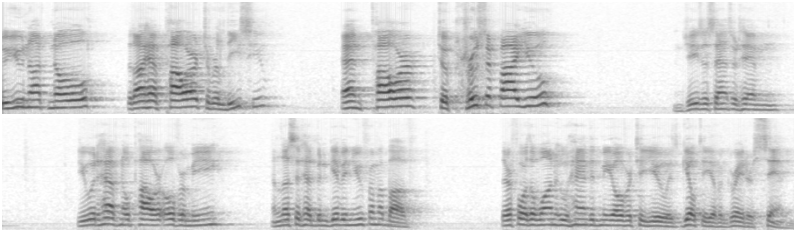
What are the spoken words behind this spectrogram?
you not know that I have power to release you and power to crucify you? And Jesus answered him, You would have no power over me unless it had been given you from above. Therefore, the one who handed me over to you is guilty of a greater sin.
